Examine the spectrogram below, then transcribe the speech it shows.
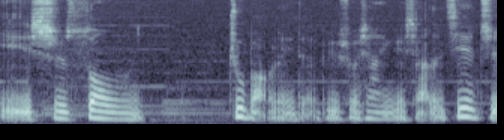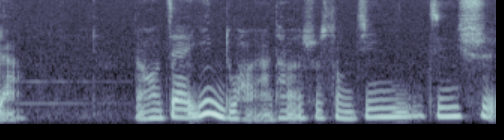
也是送珠宝类的，比如说像一个小的戒指啊。然后在印度好像他们是送金金饰，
